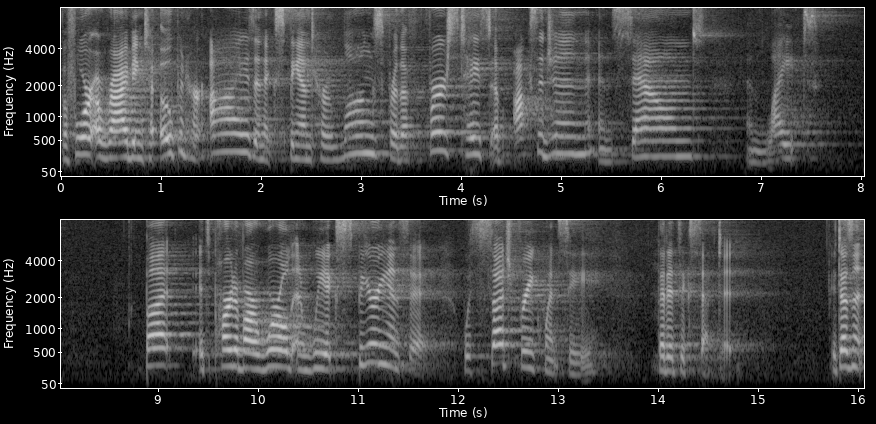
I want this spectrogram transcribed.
before arriving to open her eyes and expand her lungs for the first taste of oxygen and sound and light. But it's part of our world, and we experience it with such frequency that it's accepted. It doesn't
